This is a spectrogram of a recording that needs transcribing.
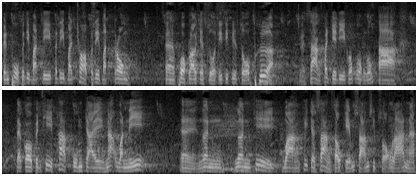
เป็นผู้ปฏิบัติดีปฏิบัติชอบปฏิบัติตรง พวกเราจะสวดอิติปิโสเพื่อสร้างพระเจดีย์ขององค์หลวงตา แต่ก็เป็นที่ภาคภูมิใจณวันนี้ เงินเงินที่วางที่จะสร้างเสาเข็ม 32 ล้านนะ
